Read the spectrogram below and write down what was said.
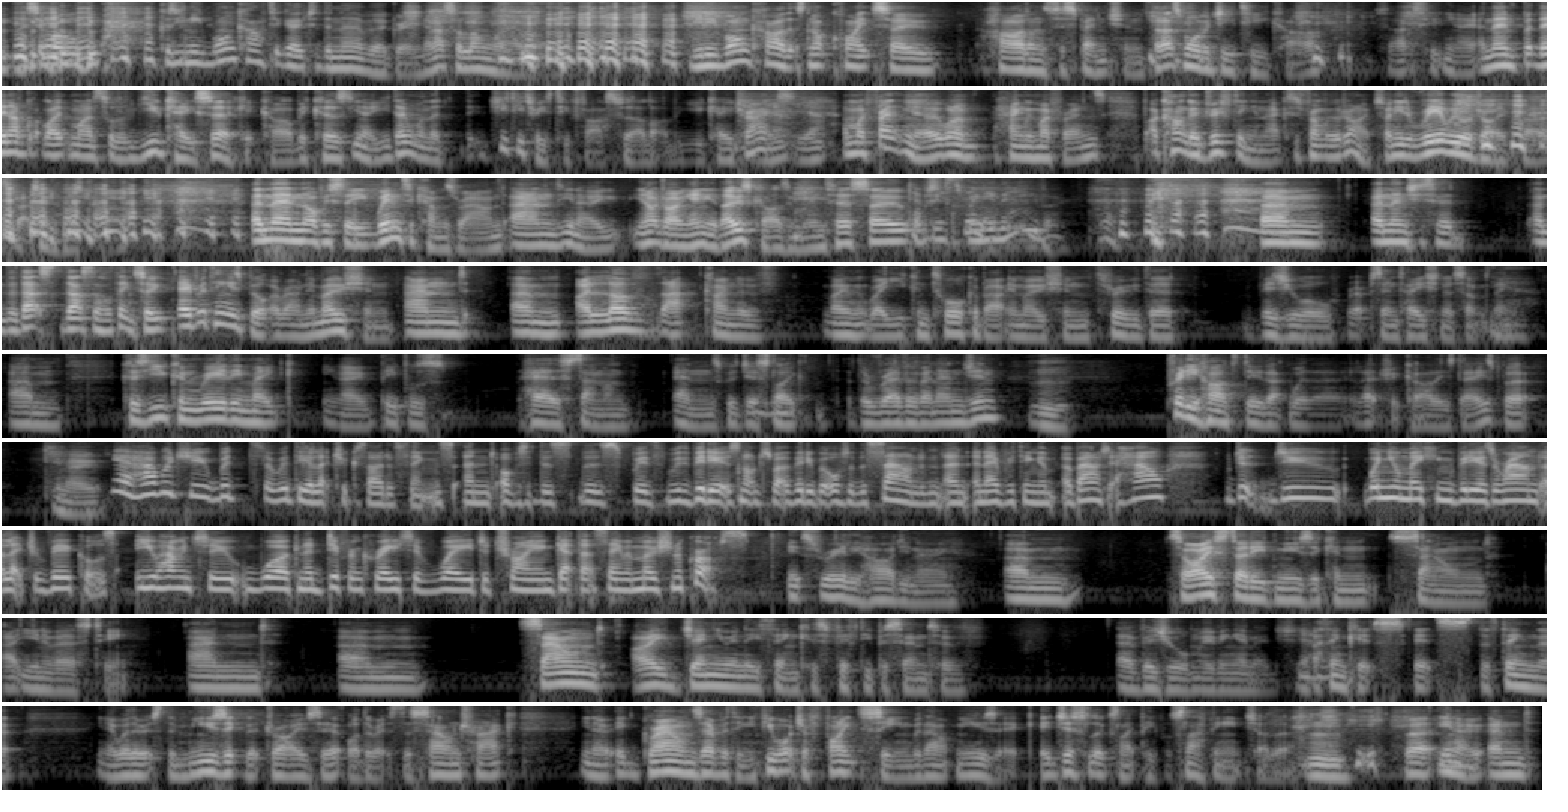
I said, well, because you need one car to go to the Nurburgring, and that's a long way away. you need one car that's not quite so hard on suspension, but that's more of a GT car. So that's you know, and then but then I've got like my sort of UK circuit car because you know you don't want the GT3 is too fast for a lot of the UK tracks. Yeah, yeah. And my friend, you know, I want to hang with my friends, but I can't go drifting in that because it's front wheel drive. So I need a rear wheel drive car that's about 20 horsepower. And then obviously winter comes round, and you know you're not driving any of those cars in winter, so be obviously we silly, need an Evo. Yeah. um, and then she said, and that's that's the whole thing. So everything is built around emotion, and um, I love that kind of moment where you can talk about emotion through the visual representation of something, because um, you can really make you know people's hairs stand on ends with just mm. like the rev of an engine. Mm. Pretty hard to do that with an electric car these days, but you know, Yeah, how would you with so with the electric side of things, and obviously there's there's with with video, it's not just about video, but also the sound and, and, and everything about it. How do, do you, when you're making videos around electric vehicles, are you having to work in a different creative way to try and get that same emotion across? it's really hard, you know. Um, so I studied music and sound at university, and um, sound I genuinely think is fifty percent of a visual moving image. I think it's it's the thing that you know whether it's the music that drives it, whether it's the soundtrack. You know, it grounds everything. If you watch a fight scene without music, it just looks like people slapping each other. Mm. But you know, and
